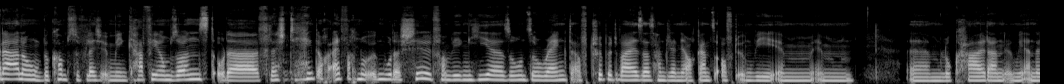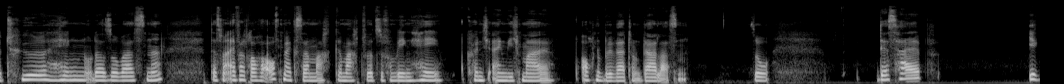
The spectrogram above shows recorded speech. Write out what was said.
keine Ahnung, bekommst du vielleicht irgendwie einen Kaffee umsonst oder vielleicht hängt auch einfach nur irgendwo das Schild von wegen hier so und so ranked auf TripAdvisor. Das haben die dann ja auch ganz oft irgendwie im, im ähm, Lokal dann irgendwie an der Tür hängen oder sowas, ne? Dass man einfach darauf aufmerksam macht, gemacht wird, so von wegen, hey, könnte ich eigentlich mal auch eine Bewertung dalassen. So. Deshalb ihr,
